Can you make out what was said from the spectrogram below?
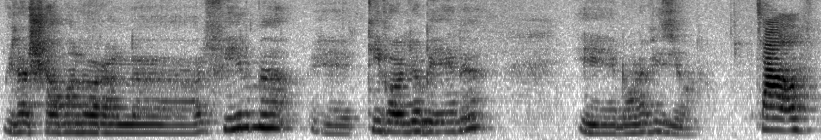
Vi lasciamo allora al, al film, eh, ti voglio bene e buona visione. Ciao!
